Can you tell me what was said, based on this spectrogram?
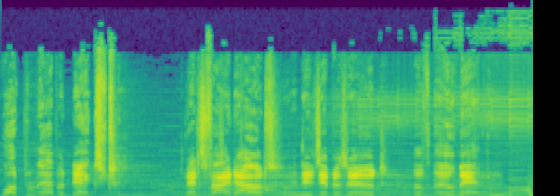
What will happen next? Let's find out in this episode of Omen.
